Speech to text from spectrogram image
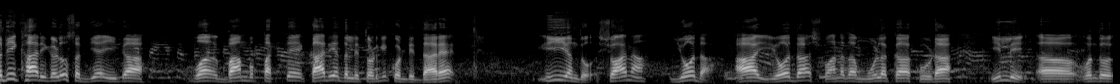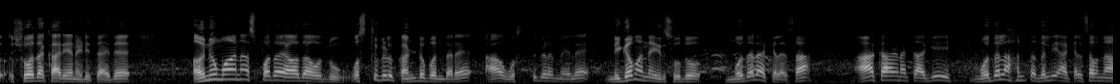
ಅಧಿಕಾರಿಗಳು ಸದ್ಯ ಈಗ ಬಾಂಬ್ ಪತ್ತೆ ಕಾರ್ಯದಲ್ಲಿ ತೊಡಗಿಕೊಂಡಿದ್ದಾರೆ. ಈ ಒಂದು ಶ್ವಾನ ಯೋಧ. ಆ ಯೋಧ ಶ್ವಾನದ ಮೂಲಕ ಕೂಡ ಇಲ್ಲಿ ಒಂದು ಶೋಧ ಕಾರ್ಯ ನಡೀತಾ ಇದೆ. ಅನುಮಾನಾಸ್ಪದ ಯಾವುದಾದ್ರು ವಸ್ತುಗಳು ಕಂಡು ಬಂದರೆ ಆ ವಸ್ತುಗಳ ಮೇಲೆ ನಿಗಮನ ಇರಿಸುವುದು ಮೊದಲ ಕೆಲಸ. ಆ ಕಾರಣಕ್ಕಾಗಿ ಮೊದಲ ಹಂತದಲ್ಲಿ ಆ ಕೆಲಸವನ್ನು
